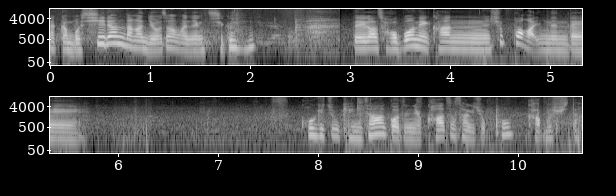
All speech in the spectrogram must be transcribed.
약간 뭐 실현당한 여자 마냥 지금 내가 저번에 간 슈퍼가 있는데 거기 좀 괜찮았거든요. 과자 사기 좋고 가봅시다.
